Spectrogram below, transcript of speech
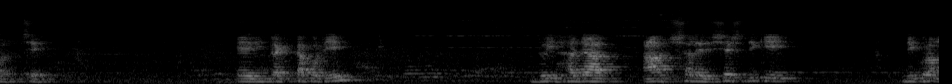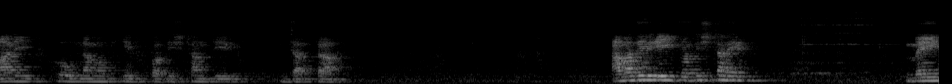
হচ্ছে। এই প্রেক্ষাপটে দুই হাজার আট সালের শেষ দিকে হোম নামক হিফজ প্রতিষ্ঠানটির যাত্রা। আমাদের এই প্রতিষ্ঠানের মেইন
